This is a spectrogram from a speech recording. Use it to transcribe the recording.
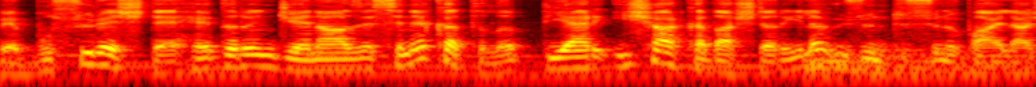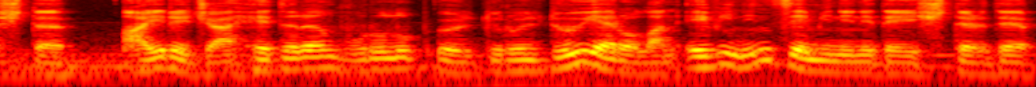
ve bu süreçte Heather'ın cenazesine katılıp diğer iş arkadaşlarıyla üzüntüsünü paylaştı. Ayrıca Heather'ın vurulup öldürüldüğü yer olan evinin zeminini değiştirdi.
